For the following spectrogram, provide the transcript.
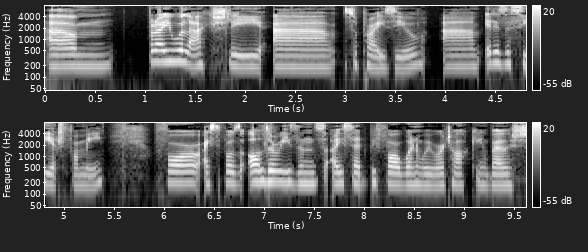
Um, but I will actually um, surprise you. Um, it is a see it for me, for I suppose all the reasons I said before when we were talking about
